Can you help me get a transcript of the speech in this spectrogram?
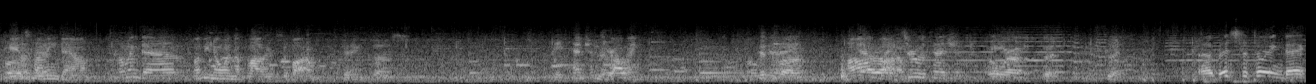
Okay, it's coming down. Coming down. Let me know when the plow hits the bottom. Getting close. Okay, tension's dropping. Hit the bottom. Plow Yeah, right. Zero attention. Oh, we're on. Good. Good. Uh, bridge to towing deck.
